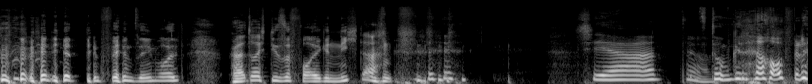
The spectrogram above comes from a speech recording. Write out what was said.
Wenn ihr den Film sehen wollt, hört euch diese Folge nicht an. Tja, das Ja. ist dumm gelaufen.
